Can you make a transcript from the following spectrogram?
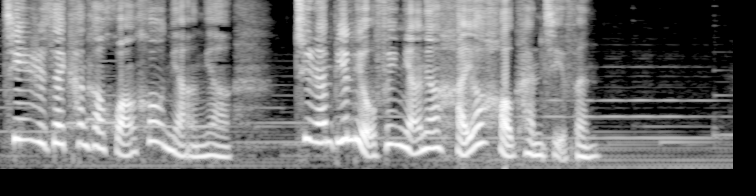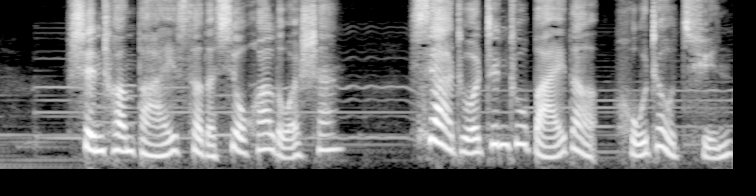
今日再看看皇后娘娘，居然比柳妃娘娘还要好看几分。身穿白色的绣花罗衫，下着珍珠白的狐皱裙，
